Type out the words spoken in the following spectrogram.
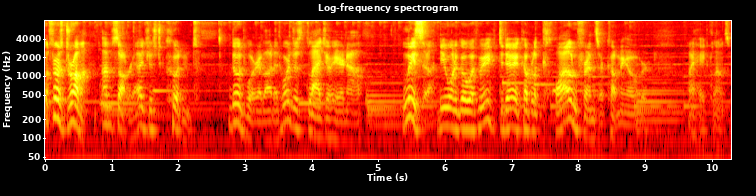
But first, drama. I'm sorry, I just couldn't. Don't worry about it, we're just glad you're here now. Lisa, do you want to go with me? Today a couple of clown friends are coming over. I hate clowns.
